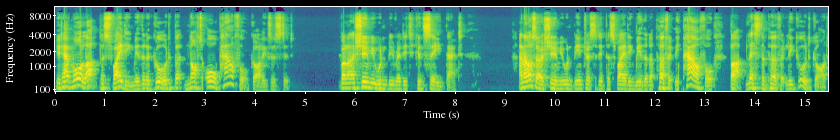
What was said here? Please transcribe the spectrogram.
You'd have more luck persuading me that a good but not all powerful God existed. But I assume you wouldn't be ready to concede that. And I also assume you wouldn't be interested in persuading me that a perfectly powerful but less than perfectly good God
